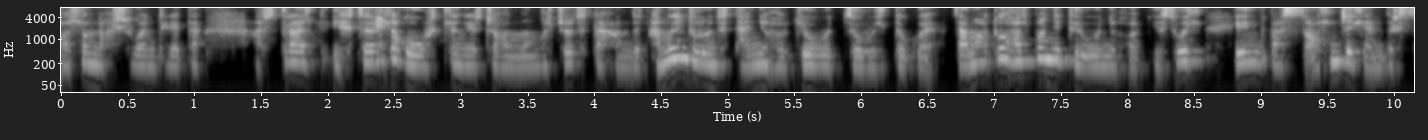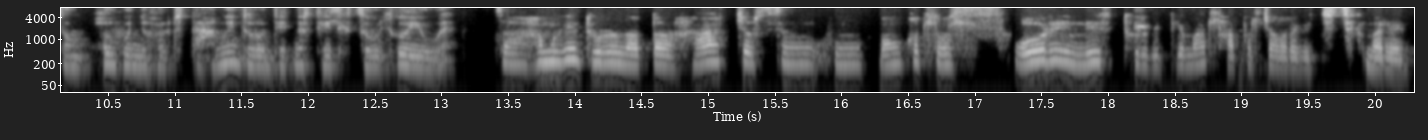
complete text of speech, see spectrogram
олон байх шиг байна. Тэгээд Австралид их зориг өөртлөн ирж байгаа монголчуудтай хандаж хамгийн түрүүнд таны хувьд юу зөвлөдөг вэ? За магадгүй холбооны тэргүүний хувьд эсвэл энд бас олон жил амьдарч ирсэн хувь хүний хувьд та хамгийн түрүүнд тэднэрт хэлэх зөвлөгөө юу вэ? За хамгийн түрүүнд одоо хаач явсан хүн Монгол улс өөрийн нэр төр гэдгийг мал хадгалж аваарай гэж цэцгмээр байна.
